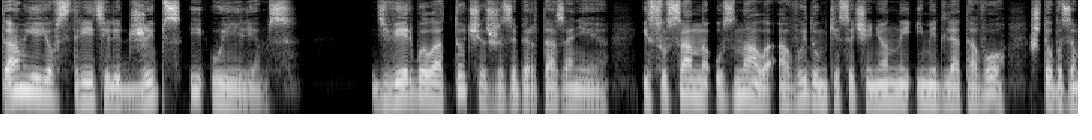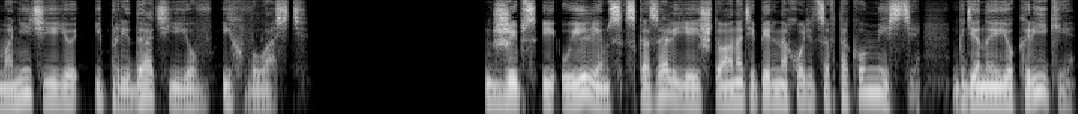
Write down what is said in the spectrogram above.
Там ее встретили Джипс и Уильямс. Дверь была тотчас же заперта за нею, и Сусанна узнала о выдумке, сочиненной ими для того, чтобы заманить ее и предать ее в их власть. Джипс и Уильямс сказали ей, что она теперь находится в таком месте, где на ее крики,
